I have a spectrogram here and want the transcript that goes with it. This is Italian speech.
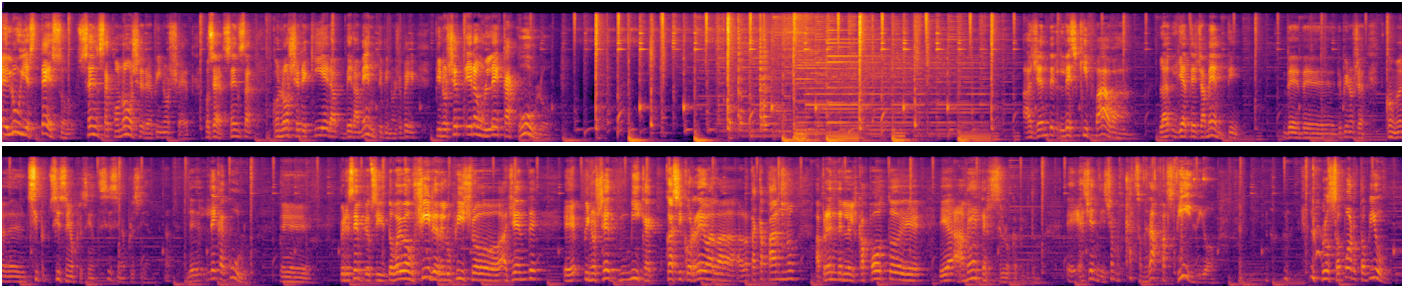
E lui stesso, senza conoscere Pinochet, ossia senza conoscere chi era veramente Pinochet, perché Pinochet era un leccaculo. La gente le schifava la, gli atteggiamenti di Pinochet. Come, eh, sì, sì, signor Presidente, sì, signor Presidente. Le, leccaculo. Eh, per esempio, si doveva uscire dall'ufficio agente e Pinochet mica quasi correva alla, all'attaccapanno a prenderle il cappotto e, e, a metterselo, capito? E la gente diceva, ma cazzo mi dà fastidio, non lo sopporto più.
